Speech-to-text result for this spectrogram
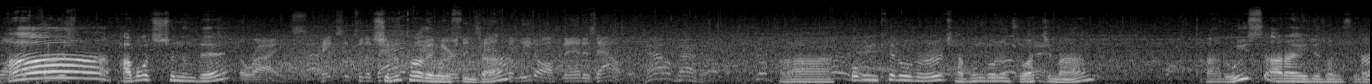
one 아 바보같이 쳤는데 arrives. Takes it to the back. 지루타가 돼버렸습니다. 10th, the leadoff man is out. Now batter. 아 코빈 캐롤을 잡은 거는 좋았지만 아 루이스 아라이즈 선수가 어.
